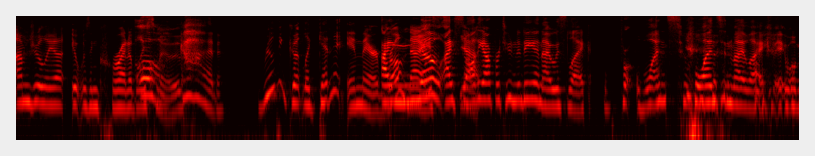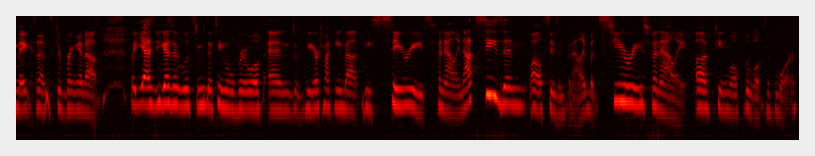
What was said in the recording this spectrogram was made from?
I'm Julia. It was incredibly oh, smooth. God. Really good. Like getting it in there. I nice. know. I saw Yeah. the opportunity and I was like, for once, once in my life, it will make sense to bring it up. But yes, you guys are listening to the Teen Wolf Wolf, and we are talking about the series finale, not season, well, season finale, but series finale of Teen Wolf: The Wolves of War.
